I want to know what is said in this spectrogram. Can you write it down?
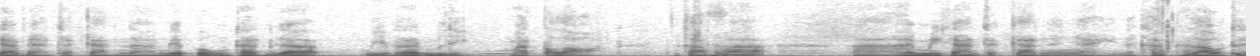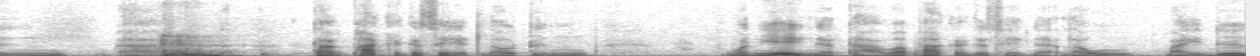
การบริหารจัดการน้ำเนี่ยพระองค์ท่านก็มีพระราชดำริมาตลอดนะครับว่าอ่า ให้มีการจัดการยังไงนะครับ เราถึงอ่าทางภาคการเกษตรเราถึงวันนี้เองเนี่ยถามว่าภาคการเกษตรเนี่ยเราไปด้วย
